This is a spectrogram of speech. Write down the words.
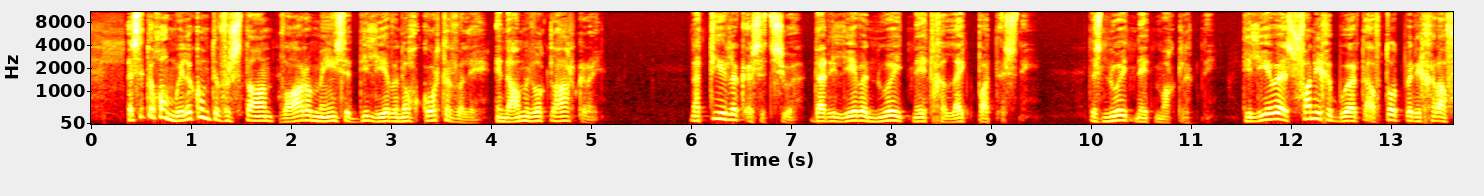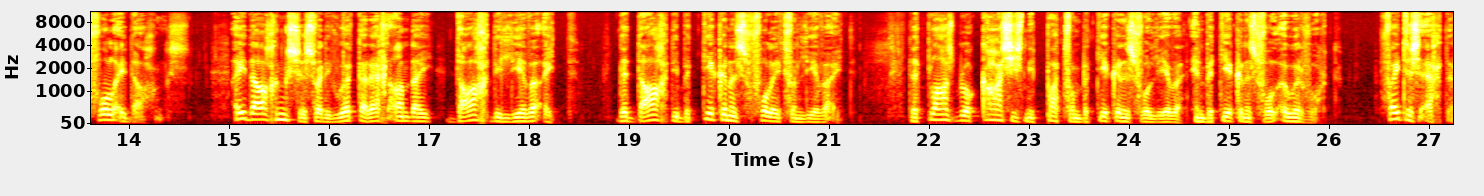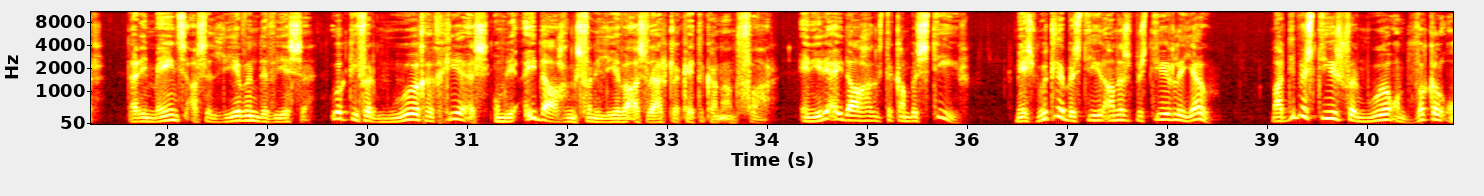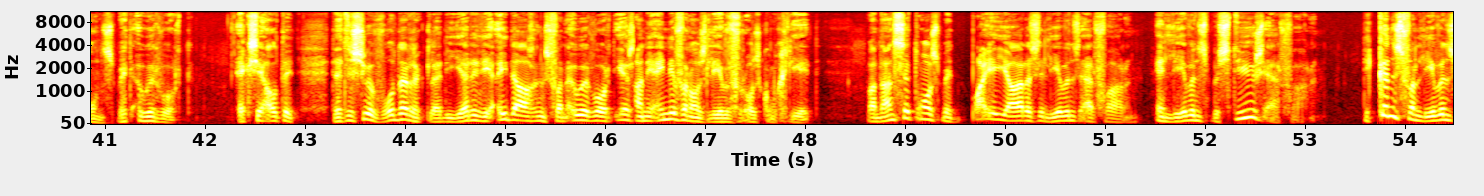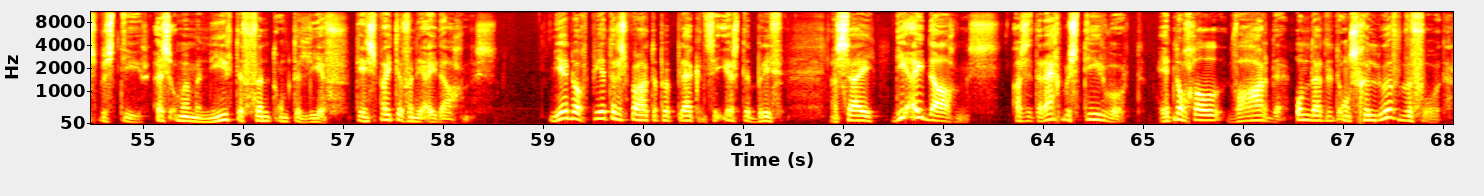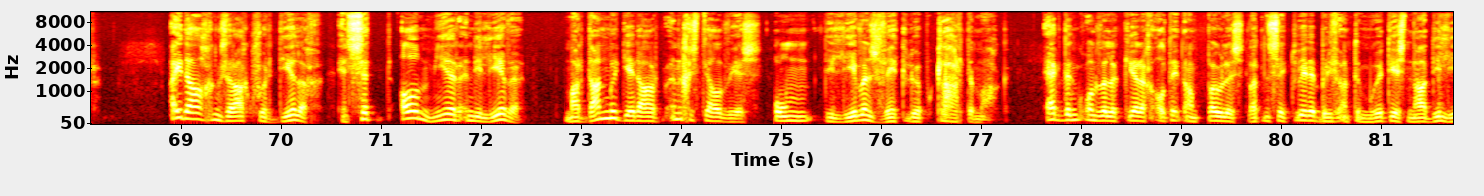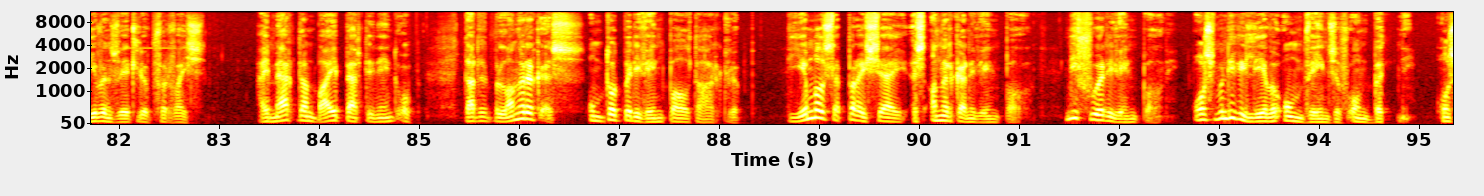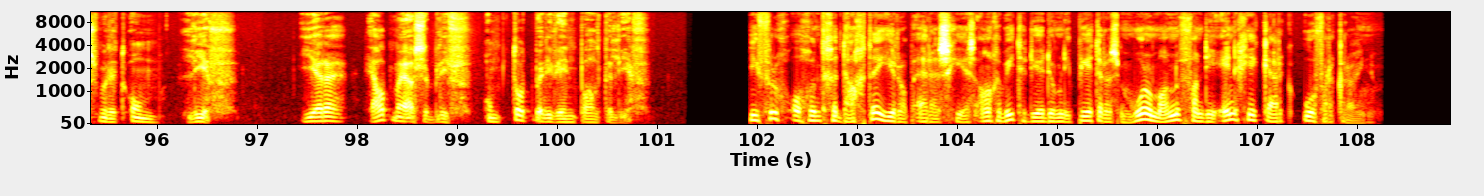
is dit nogal moeilik om te verstaan waarom mense die lewe nog korter wil hê en daarmee wil klaarkry. Natuurlik is dit so dat die lewe nooit net gelykpad is nie. Dis nooit net maklik nie. Die lewe is van die geboorte af tot by die graf vol uitdagings. Uitdagings soos wat die woord reg aandui, daag die lewe uit. Dit daag die betekenisvolheid van lewe uit. Dit plaas blokkades in die pad van betekenisvol lewe en betekenisvol ouer word. Feit is egter dat die mens as 'n lewende wese ook die vermoë gegee is om die uitdagings van die lewe as werklikheid te kan aanvaar en hierdie uitdagings te kan bestuur. Mens moet hulle bestuur anders bestuur hulle jou. Maar die bestuursvermoë ontwikkel ons met ouer word. Ek sê altyd, dit is so wonderlik dat die Here die uitdagings van ouer word eers aan die einde van ons lewe vir ons kom gee het. Want dan sit ons met baie jare se lewenservaring en lewensbestuurservaring. Die kuns van lewensbestuur is om 'n manier te vind om te leef ten spyte van die uitdagings. Meer nog Petrus praat op 'n plek in sy eerste brief, dan sê hy die uitdagings, as dit reg bestuur word, het nogal waarde omdat dit ons geloof bevorder. Uitdagings raak voordelig en sit al meer in die lewe, maar dan moet jy daarop ingestel wees om die lewenswetloop klaar te maak. Ek dink onwillekeurig altyd aan Paulus wat in sy tweede brief aan Timoteus na die lewenswetloop verwys. Hy merk dan baie pertinent op dat dit belangrik is om tot by die wenpaal te hardloop. Die hemelse prys sê hy is ander kan die wenpaal, nie voor die wenpaal nie. Ons moet nie die lewe omwens of onbid nie. Ons moet dit omleef. Here, help my asseblief om tot by die wenpaal te leef. Die vroegoggendgedagte hier op RSG is aangebied deur Dominee Petrus Moorman van die NG Kerk Oeverkruin.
